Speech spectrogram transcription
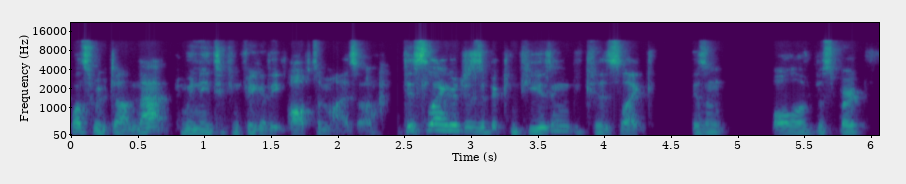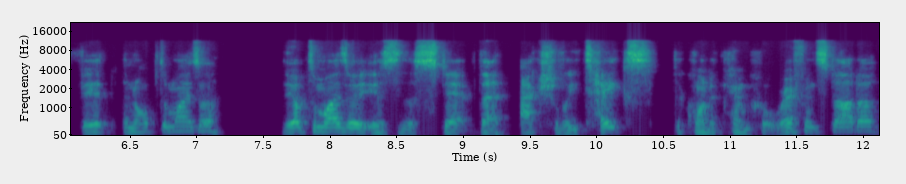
Once we've done that, we need to configure the optimizer. This language is a bit confusing because like, isn't all of bespoke fit an optimizer? The optimizer is the step that actually takes the quantum chemical reference data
